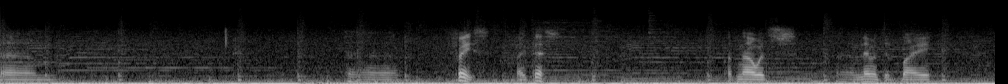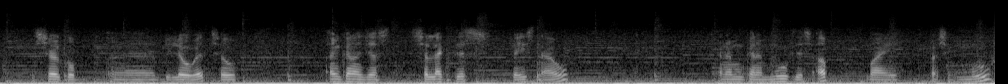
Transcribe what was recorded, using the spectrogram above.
um, uh, face like this but now it's limited by the circle uh, below it. So I'm gonna just select this face now and I'm gonna move this up by pressing move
